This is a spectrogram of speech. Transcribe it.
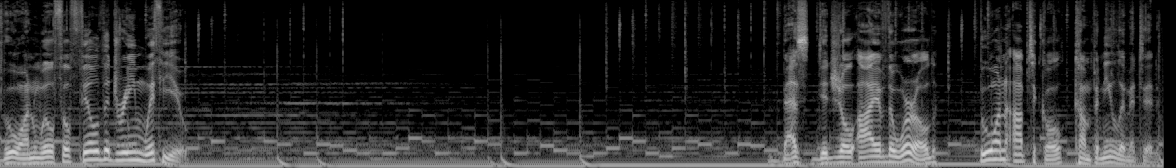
Boowon will fulfill the dream with you. Best digital eye of the world, Boowon Optical Company Limited.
